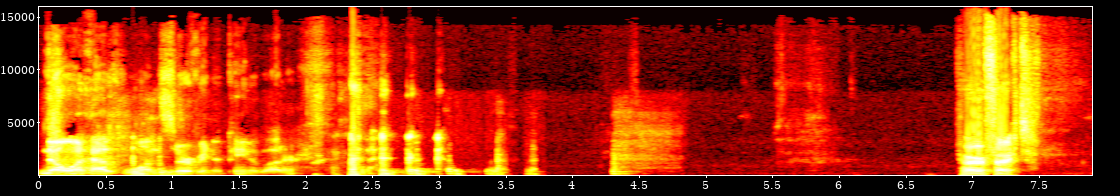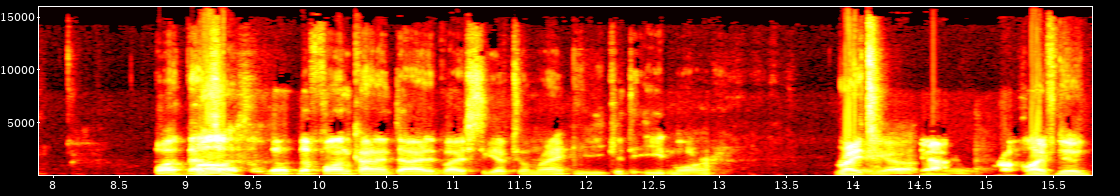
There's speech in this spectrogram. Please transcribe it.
No one has one serving of peanut butter. Perfect. But that's well, also the, the fun kind of diet advice to give to him right? You get to eat more. Right. Yeah. Rough life, dude.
